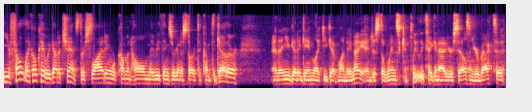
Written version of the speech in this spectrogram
you felt like okay, we got a chance. They're sliding. We're coming home. Maybe things are going to start to come together. And then you get a game like you get Monday night, and just the wind's completely taken out of your sails, and you're back to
